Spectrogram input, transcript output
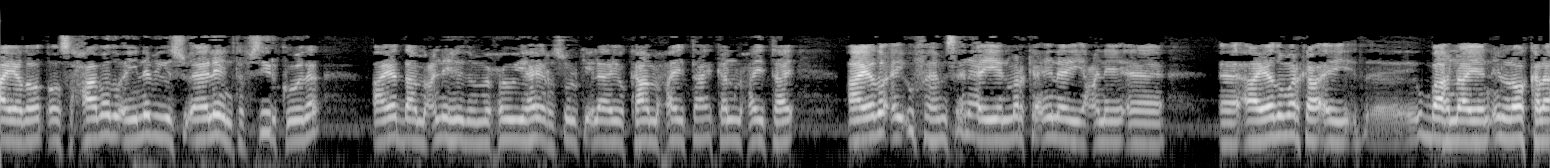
aayadood oo saxaabadu ay nebiga su'aaleen tafsiirkooda aayaddaa macnaheedu muxuu yahay rasuulka ilaahayo kaa maxay tahay kan maxay tahay aayado ay u fahamsanayeen marka inay yacnii aayado marka ay u baahnaayeen in loo kala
